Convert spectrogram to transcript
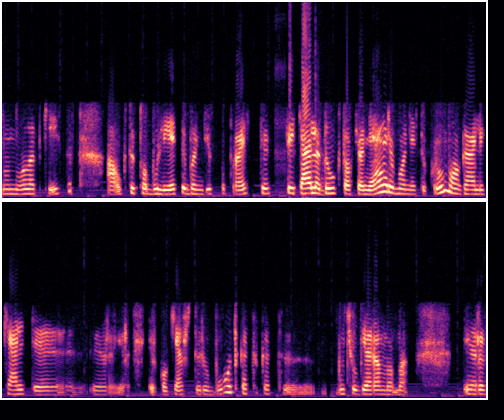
nu, nuolat keistis, aukti, tobulėti, bandyti suprasti. Tai kelia daug tokio nerimo, netikrumo gali kelti ir, ir, ir kokia aš turiu būti, kad, kad būčiau gera mama. Ir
